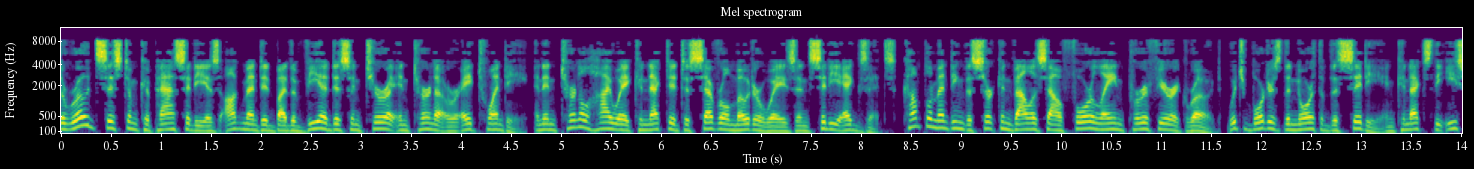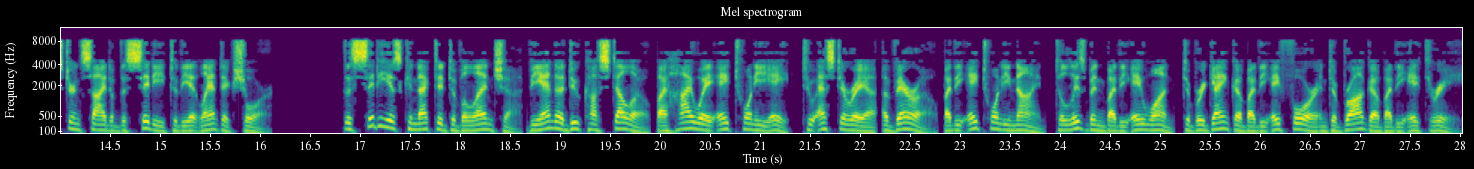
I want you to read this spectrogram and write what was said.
The road system capacity is augmented by the Via de Cintura Interna or A20, an internal highway connected to several motorways and city exits, complementing the Circunvalação four-lane peripheric road, which borders the north of the city and connects the eastern side of the city to the Atlantic shore. The city is connected to Valencia Viana do Castelo by Highway A28, to Estarreja Aveiro by the A29, to Lisbon by the A1, to Bragança by the A4 and to Braga by the A3.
